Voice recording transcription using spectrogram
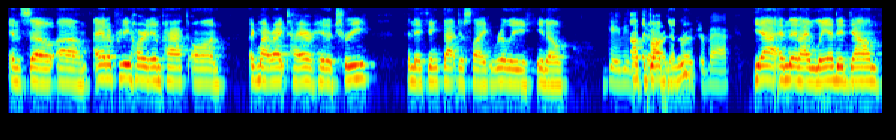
And so um, I had a pretty hard impact on like my right tire hit a tree. And they think that just like really, you know, gave you the the job that broke your back. yeah, and then I landed down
